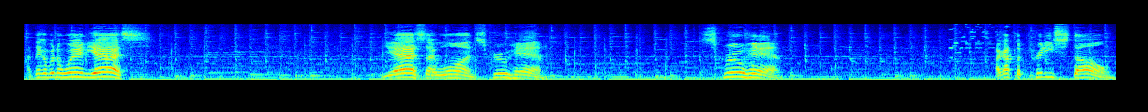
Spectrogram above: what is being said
I think I'm gonna win, yes! Yes, I won. Screw him. Screw him. I got the pretty stone.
